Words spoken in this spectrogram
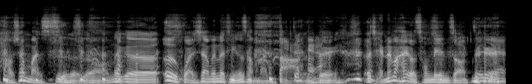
好像蛮适合的哦。那个二馆下面的停车场蛮大的，对，而且那边还有充电桩。对。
